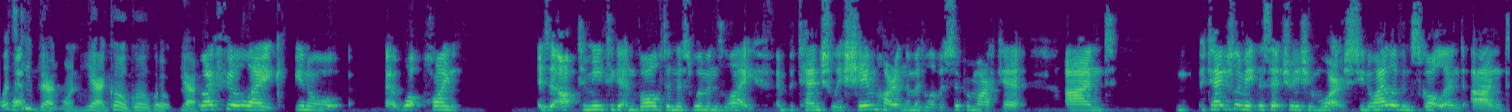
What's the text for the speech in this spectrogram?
Let's Yeah. keep that one. Yeah, go, go, go. Yeah. I feel like, you know, at what point is it up to me to get involved in this woman's life and potentially shame her in the middle of a supermarket and potentially make the situation worse? You know, I live in Scotland and,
